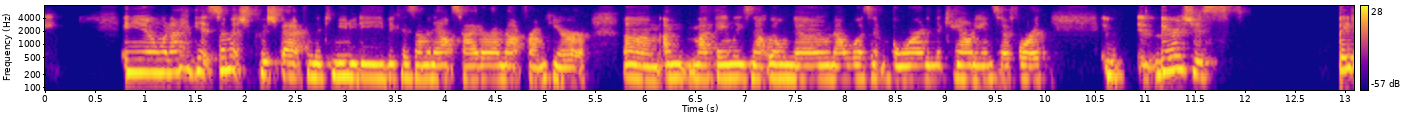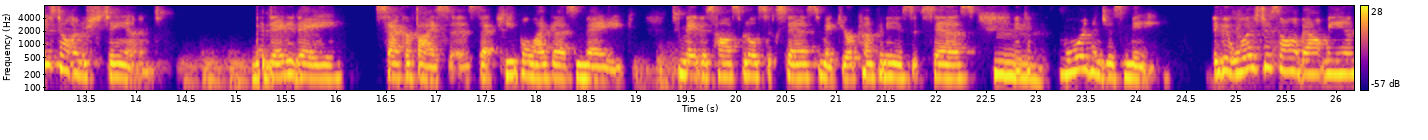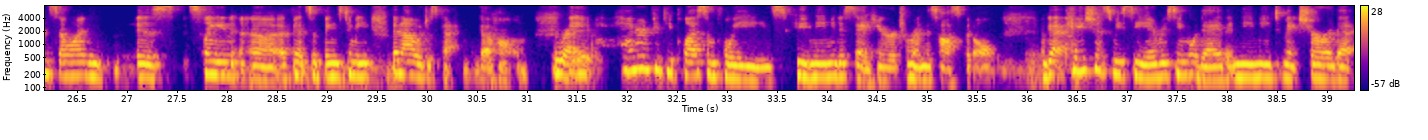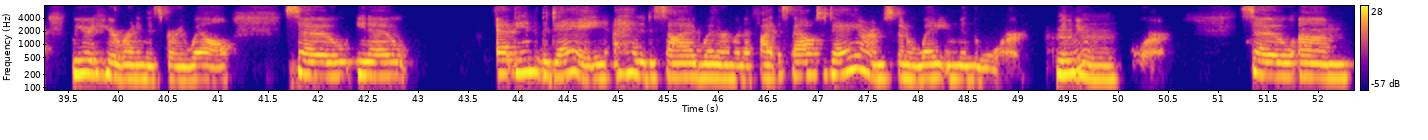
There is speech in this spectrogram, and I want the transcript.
and you know when i get so much pushback from the community because i'm an outsider i'm not from here um, I'm, my family's not well known i wasn't born in the county and so forth there's just they just don't understand the day-to-day sacrifices that people like us make to make this hospital a success, to make your company a success. Mm. It's more than just me. If it was just all about me and someone is slinging uh, offensive things to me, then I would just pack and go home. Right. 150 plus employees who need me to stay here to run this hospital. I've got patients we see every single day that need me to make sure that we are here running this very well. So, you know, at the end of the day, I had to decide whether I'm going to fight this battle today or I'm just going to wait and win the war. And mm-hmm. we were in war. So um,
